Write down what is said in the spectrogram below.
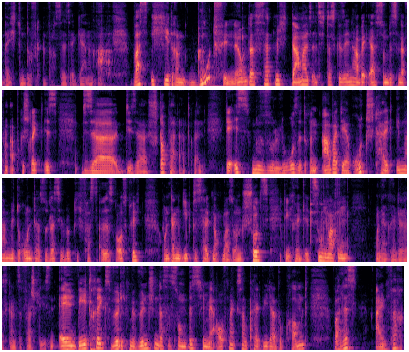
weil ich den Duft einfach sehr, sehr gerne mag. Was ich hier dran gut finde, und das hat mich damals, als ich das gesehen habe, erst so ein bisschen davon abgeschreckt, ist dieser, dieser Stopper da drin. Der ist nur so lose drin, aber der rutscht halt immer mit runter, sodass ihr wirklich fast alles rauskriegt. Und dann gibt es halt nochmal so einen Schutz, den könnt ihr zumachen und dann könnt ihr das Ganze verschließen. Ellen Beatrix würde ich mir wünschen, dass es so ein bisschen mehr Aufmerksamkeit wieder bekommt, weil es einfach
